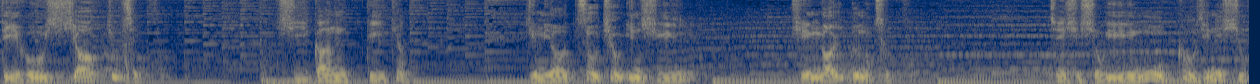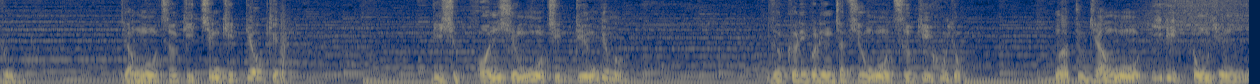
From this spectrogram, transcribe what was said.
地府小九世，时间地点，今夜自挑阴时，天涯沦落处，这是属于我个人的仇恨。让我自己进去了解，你是关心我之能力吗？如果你不能接受我自己抚育，那就让我与你同行。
